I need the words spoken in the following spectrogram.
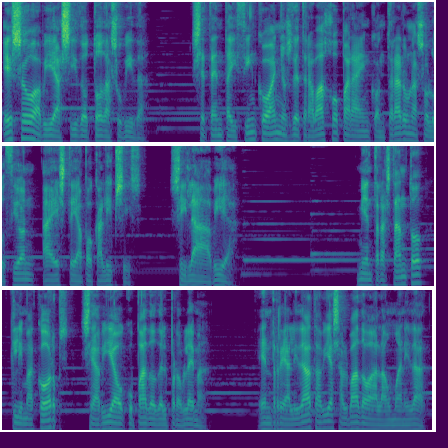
Eso había sido toda su vida. 75 años de trabajo para encontrar una solución a este apocalipsis, si la había. Mientras tanto, Climacorps se había ocupado del problema. En realidad había salvado a la humanidad.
